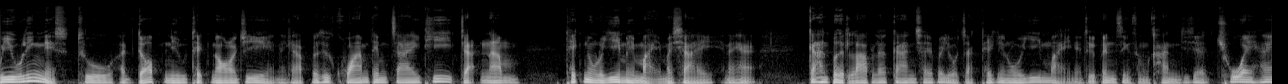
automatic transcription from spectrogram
willingness to adopt new technology นะครับก็คือความเต็มใจที่จะนำเทคโนโลยีใหม่ ๆ มาใช้นะฮะการเปิดรับและการใช้ประโยชน์จากเทคโนโลยีใหม่เนี่ยถือเป็นสิ่งสำคัญที่จะช่วยให้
